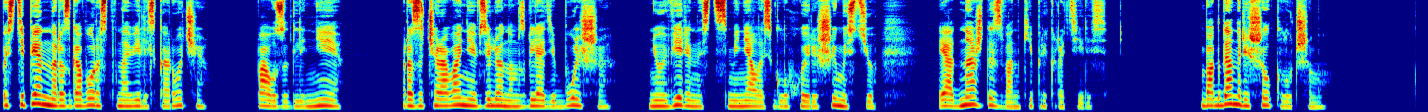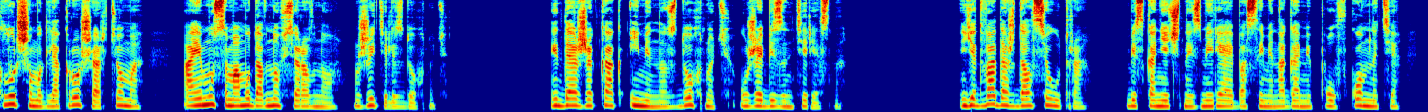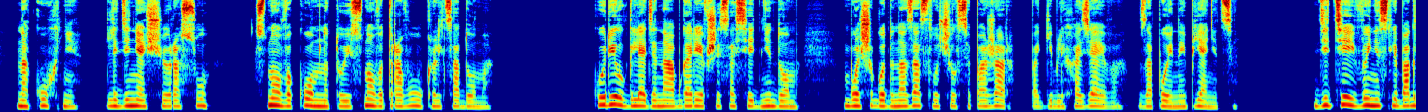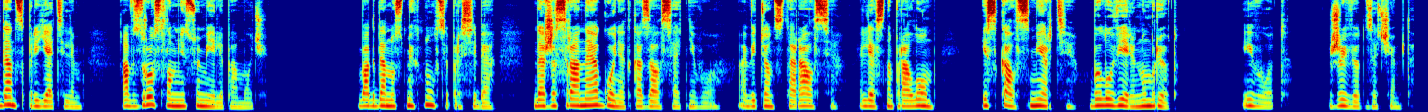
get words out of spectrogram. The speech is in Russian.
Постепенно разговоры становились короче, паузы длиннее, разочарование в зеленом взгляде больше, неуверенность сменялась глухой решимостью, и однажды звонки прекратились. Богдан решил к лучшему. К лучшему для Кроши Артема, а ему самому давно все равно, жить или сдохнуть. И даже как именно сдохнуть, уже безинтересно. Едва дождался утра, бесконечно измеряя босыми ногами пол в комнате, на кухне, леденящую росу, снова комнату и снова траву у крыльца дома. Курил, глядя на обгоревший соседний дом. Больше года назад случился пожар, погибли хозяева, запойные пьяницы. Детей вынесли Богдан с приятелем, а взрослым не сумели помочь. Богдан усмехнулся про себя. Даже сраный огонь отказался от него. А ведь он старался, лез на пролом, искал смерти, был уверен, умрет. И вот, живет зачем-то.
